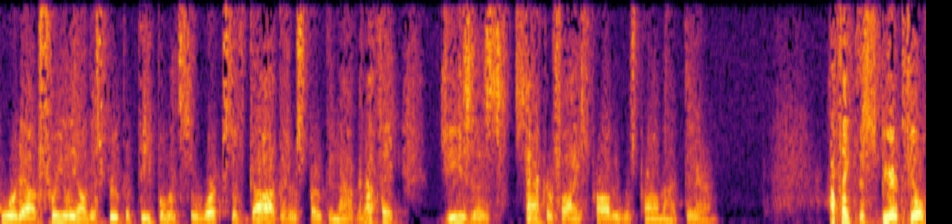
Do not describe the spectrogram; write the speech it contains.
poured out freely on this group of people, it's the works of God that are spoken of. And I think Jesus' sacrifice probably was prominent there. I think the spirit-filled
